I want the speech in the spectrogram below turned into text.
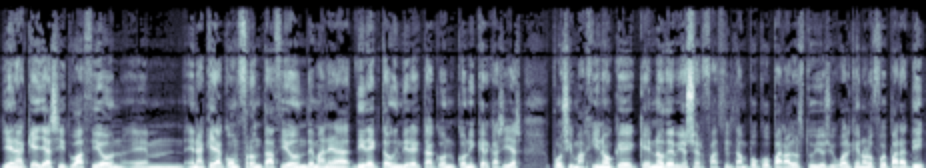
y en aquella situación, em, en aquella confrontación de manera directa o indirecta con, con Iker Casillas, pues imagino que, que no debió ser fácil tampoco para los tuyos, igual que no lo fue para ti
